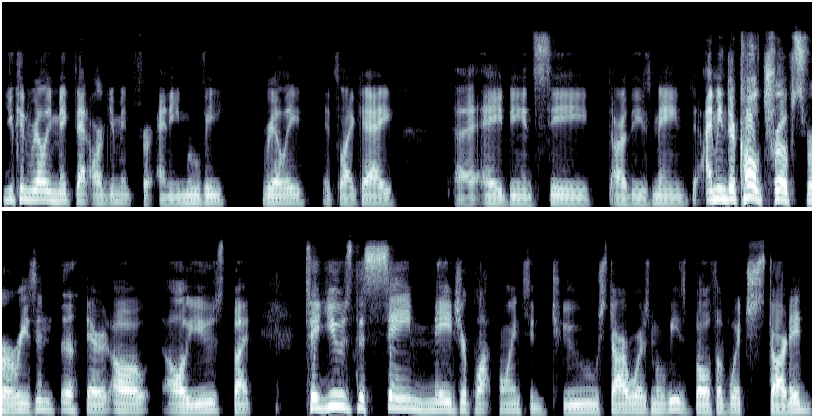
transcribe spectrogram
you can really make that argument for any movie, really. It's like, hey, uh, A, B, and C are these main. I mean, they're called tropes for a reason. Yeah. They're all all used, but to use the same major plot points in two Star Wars movies, both of which started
